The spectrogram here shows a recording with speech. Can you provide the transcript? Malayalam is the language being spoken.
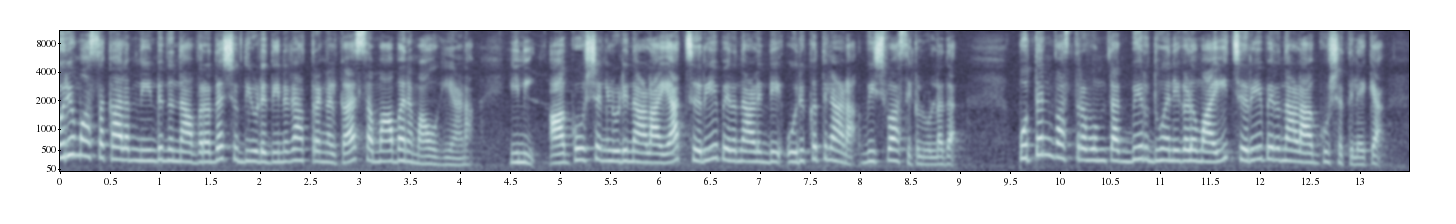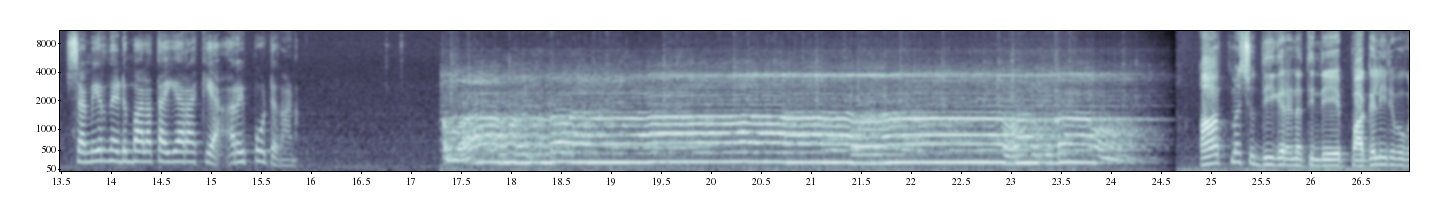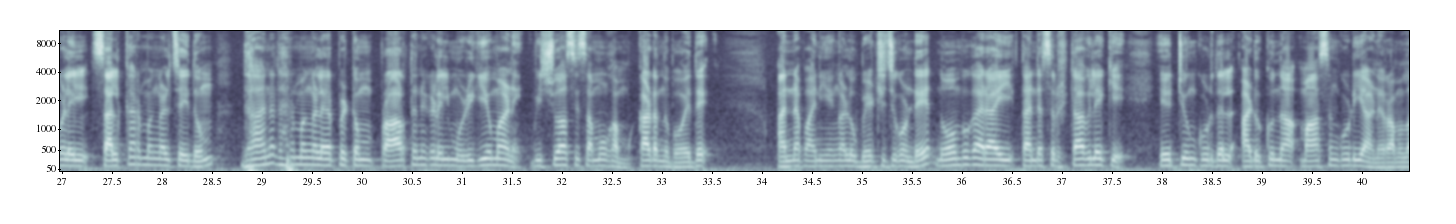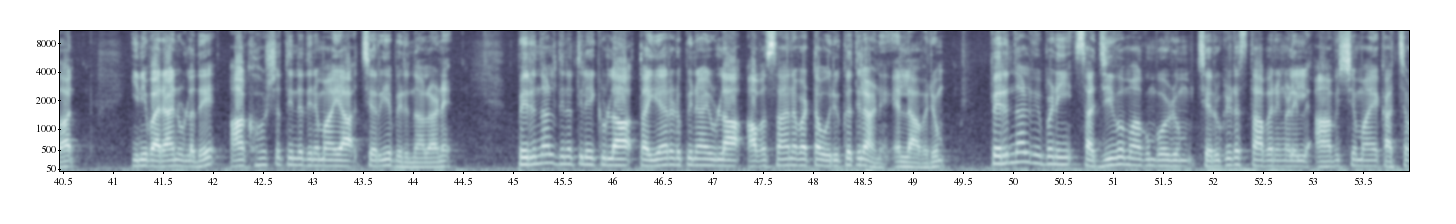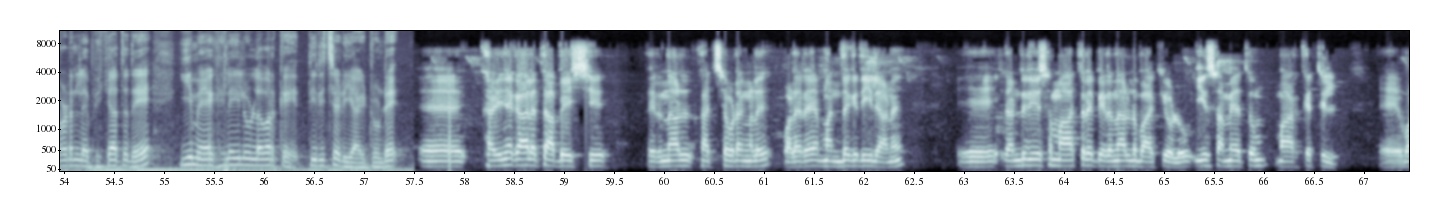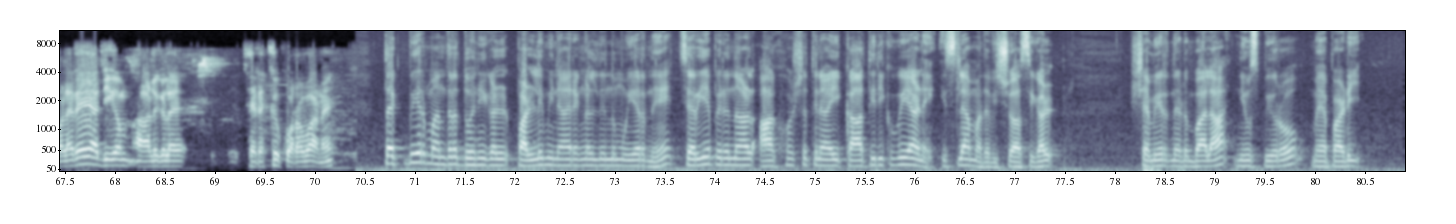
ഒരു മാസക്കാലം നീണ്ടുനിന്ന വ്രതശുദ്ധിയുടെ ദിനരാത്രങ്ങൾക്ക് സമാപനമാവുകയാണ്. ഇനി ആഘോഷങ്ങളുടെ നാളായ ചെറിയ പെരുന്നാളിന്റെ ഒരുക്കത്തിലാണ് വിശ്വാസികളുള്ളത്. പുത്തൻ വസ്ത്രവും തക്ബീർ ധ്വനികളുമായി ചെറിയ പെരുന്നാൾ ആഘോഷത്തിലേക്ക്. ഷമീർ നെടുമ്പാല തയ്യാറാക്കിയ റിപ്പോർട്ട് കാണാം. ആത്മശുദ്ധീകരണത്തിന്റെ പകലിരവുകളിൽ സൽക്കർമ്മങ്ങൾ ചെയ്തും ദാനധർമ്മങ്ങൾ ഏർപ്പെട്ടും പ്രാർത്ഥനകളിൽ മുഴുകിയുമാണ് വിശ്വാസി സമൂഹം കടന്നുപോയത്. അന്നപാനീയങ്ങൾ ഉപേക്ഷിച്ചുകൊണ്ട് നോമ്പുകാരായി തന്റെ സൃഷ്ടാവിലേക്ക് ഏറ്റവും കൂടുതൽ അടുക്കുന്ന മാസം കൂടിയാണ് റമദാൻ. ഇനി വരാനുള്ളത് ആഘോഷത്തിന്റെ ദിനമായ ചെറിയ പെരുന്നാളാണ്. പെരുന്നാൾ ദിനത്തിലേക്കുള്ള തയ്യാറെടുപ്പിനായുള്ള അവസാനവട്ട ഒരുക്കത്തിലാണ് എല്ലാവരും. പെരുന്നാൾ വിപണി സജീവമാകുമ്പോഴും ചെറുകിട സ്ഥാപനങ്ങളിൽ ആവശ്യമായ കച്ചവടം ലഭിക്കാത്തത് ഈ മേഖലയിലുള്ളവർക്ക് തിരിച്ചടിയായിട്ടുണ്ട്. കഴിഞ്ഞ കാലത്തെ അപേക്ഷിച്ച് പെരുന്നാൾ കച്ചവടങ്ങൾ വളരെ മന്ദഗതിയിലാണ്. രണ്ട് ദിവസം മാത്രമേ പെരുന്നാളിന് ബാക്കിയുള്ളൂ. ഈ സമയത്തും മാർക്കറ്റിൽ വളരെയധികം ആളുകളെ തിരക്ക് കുറവാണ്. തക്ബീർ മന്ത്രധ്വനികൾ പള്ളി മിനാരങ്ങളിൽ നിന്നും ഉയർന്ന് ചെറിയ പെരുന്നാൾ ആഘോഷത്തിനായി കാത്തിരിക്കുകയാണ് Islam മതവിശ്വാസികൾ. Shameer Nedumpala news bureau Meppadi.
